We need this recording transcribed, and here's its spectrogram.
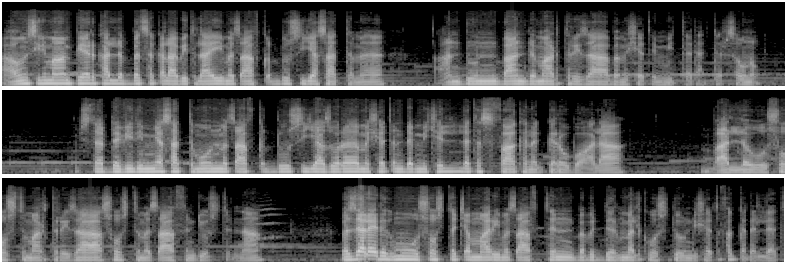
አሁን ሲኒማ አምፔር ካለበት ሰቀላ ቤት ላይ መጽሐፍ ቅዱስ እያሳተመ አንዱን በአንድ ማርትሬዛ በመሸጥ የሚተዳደር ሰው ነው። ሚስተር ዴቪድ የሚያሳትመውን መጽሐፍ ቅዱስ እያዞረ መሸጥ እንደሚችል ለተስፋ ከነገረው በኋላ ባለው ሦስት ማርትሬዛ ሦስት መጽሐፍ እንዲወስድና በዚያ ላይ ደግሞ ሦስት ተጨማሪ መጽሐፍትን በብድር መልክ ወስዶ እንዲሸጥ ፈቀደለት።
